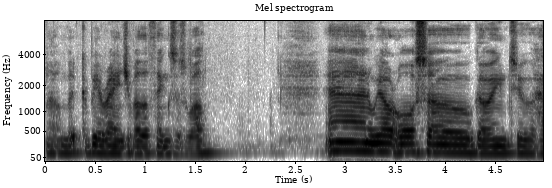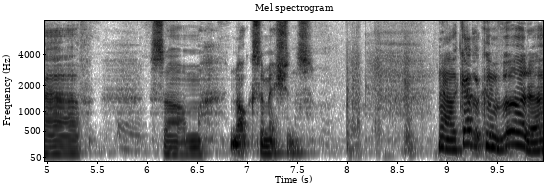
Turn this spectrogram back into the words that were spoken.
Um, it could be a range of other things as well. And we are also going to have some NOx emissions. Now the catalytic converter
